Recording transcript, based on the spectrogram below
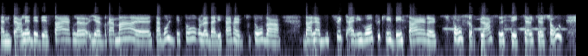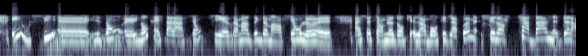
elle nous parlait des desserts. Là, il y a vraiment, euh, ça vaut le détour là d'aller faire un petit tour dans dans la boutique, aller voir tous les desserts euh, qu'ils font sur place. C'est quelque chose. Et aussi, euh, ils ont euh, une autre installation qui est vraiment digne de mention là euh, à cette ferme-là. Donc, la bonté de la pomme, c'est leur cabane de la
